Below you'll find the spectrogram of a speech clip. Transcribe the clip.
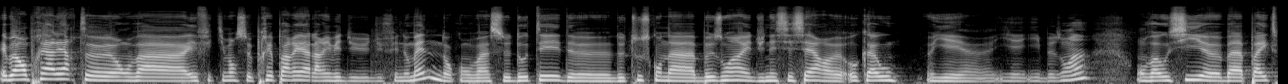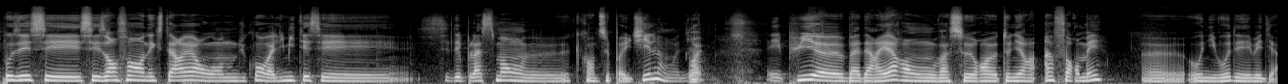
Eh ben, en préalerte, euh, on va effectivement se préparer à l'arrivée du, du phénomène. Donc, on va se doter de, de tout ce qu'on a besoin et du nécessaire euh, au cas où y, ait, euh, il y ait- il y ait besoin. On va aussi euh, bah, pas exposer ses, ses enfants en extérieur, où on- du coup, on va limiter ses, ses déplacements euh, quand c'est pas utile, on va dire. Ouais. Et puis, euh, bah, derrière, on va se tenir informé euh, au niveau des médias.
